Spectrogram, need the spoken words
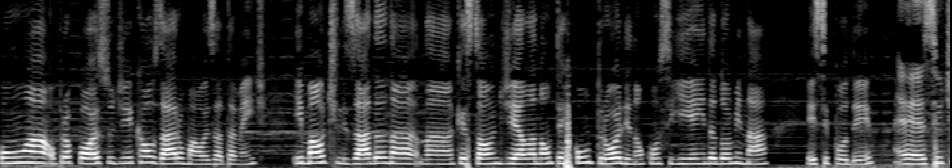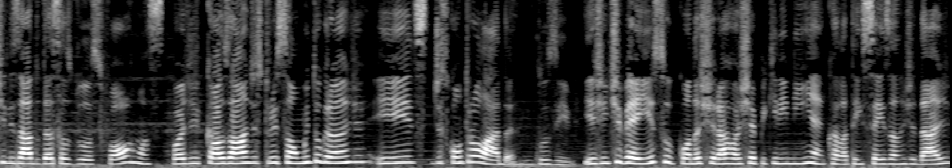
com a- o propósito de causar o mal exatamente, e mal utilizada na, na questão de ela não ter controle, não conseguir ainda dominar esse poder. É, se utilizado dessas duas formas, pode causar uma destruição muito grande e descontrolada, inclusive. E a gente vê isso quando a Shirahoshi é pequenininha, quando ela tem 6 anos de idade,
